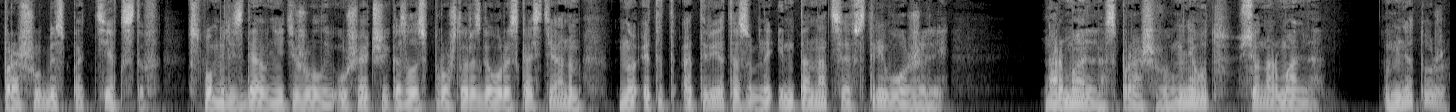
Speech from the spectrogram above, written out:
прошу без подтекстов. Вспомнились давние, тяжелые, ушедшие, казалось, в прошлые разговоры с Костяном, но этот ответ, особенно интонация, встревожили. «Нормально?» — спрашиваю. «У меня вот все нормально». «У меня тоже.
